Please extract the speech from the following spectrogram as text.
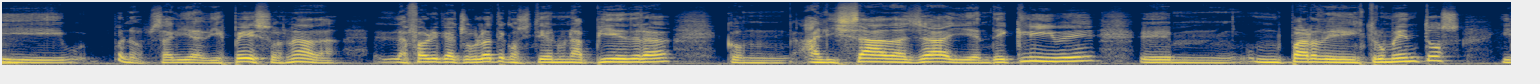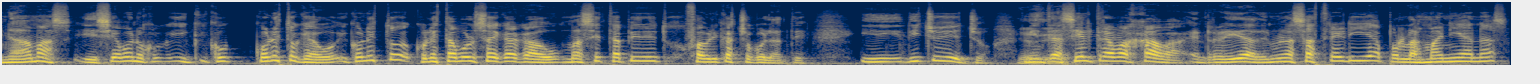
Y bueno, salía 10 pesos, nada. La fábrica de chocolate consistía en una piedra con alisada ya y en declive, em, un par de instrumentos y nada más. Y decía, bueno, ¿y con, esto qué hago? Y con esto, con esta bolsa de cacao, más esta piedra y todo, fabricas chocolate. Y dicho y hecho, mientras él trabajaba en realidad en una sastrería, por las mañanas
